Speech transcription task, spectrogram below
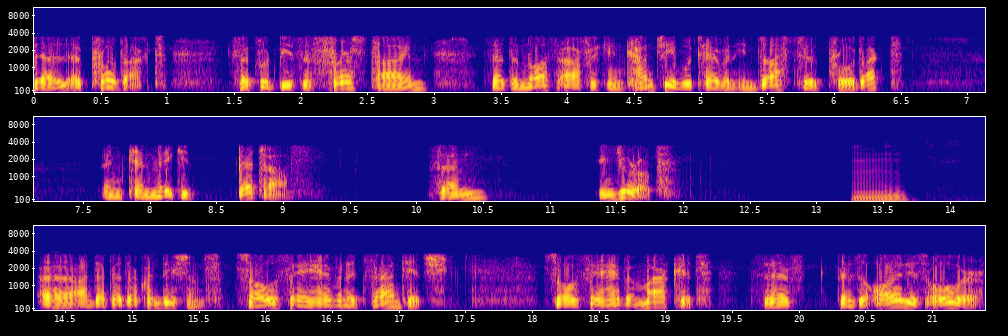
sell a product. That would be the first time that the North African country would have an industrial product and can make it better than in Europe mm-hmm. uh, under better conditions. So they have an advantage. So they have a market. They have, when the oil is over,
